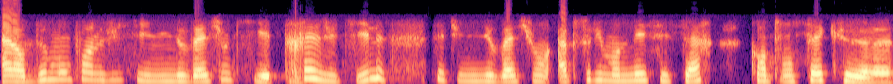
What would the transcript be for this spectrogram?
Alors de mon point de vue, c'est une innovation qui est très utile. C'est une innovation absolument nécessaire quand on sait que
